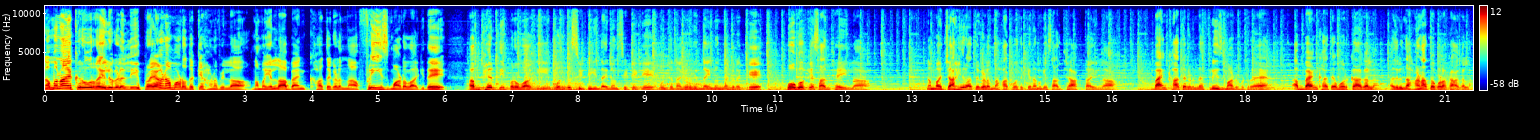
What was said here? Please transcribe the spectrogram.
ನಮ್ಮ ನಾಯಕರು ರೈಲುಗಳಲ್ಲಿ ಪ್ರಯಾಣ ಮಾಡೋದಕ್ಕೆ ಹಣವಿಲ್ಲ. ನಮ್ಮ ಎಲ್ಲ ಬ್ಯಾಂಕ್ ಖಾತೆಗಳನ್ನು ಫ್ರೀಸ್ ಮಾಡಲಾಗಿದೆ. ಅಭ್ಯರ್ಥಿ ಪರವಾಗಿ ಒಂದು ಸಿಟಿಯಿಂದ ಇನ್ನೊಂದು ಸಿಟಿಗೆ, ಒಂದು ನಗರದಿಂದ ಇನ್ನೊಂದು ನಗರಕ್ಕೆ ಹೋಗೋಕ್ಕೆ ಸಾಧ್ಯ ಇಲ್ಲ. ನಮ್ಮ ಜಾಹೀರಾತುಗಳನ್ನು ಹಾಕೋದಕ್ಕೆ ನಮಗೆ ಸಾಧ್ಯ ಆಗ್ತಾ ಇಲ್ಲ. ಬ್ಯಾಂಕ್ ಖಾತೆಗಳನ್ನು ಫ್ರೀಸ್ ಮಾಡಿಬಿಟ್ರೆ ಆ ಬ್ಯಾಂಕ್ ಖಾತೆ ವರ್ಕ್ ಆಗಲ್ಲ. ಅದರಿಂದ ಹಣ ತೊಗೊಳಕ್ಕಾಗಲ್ಲ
